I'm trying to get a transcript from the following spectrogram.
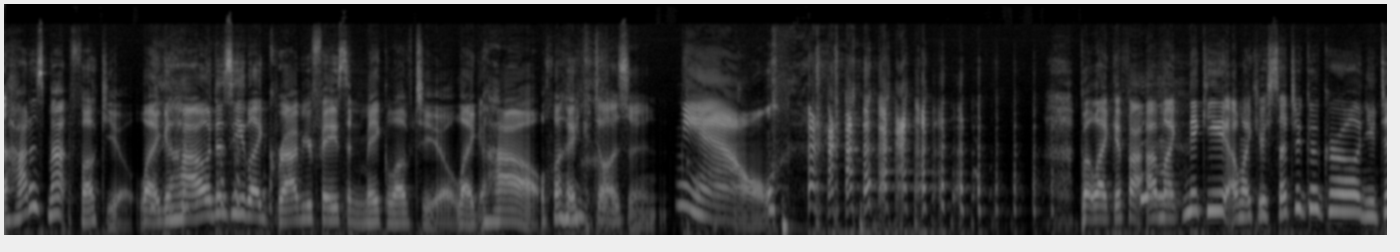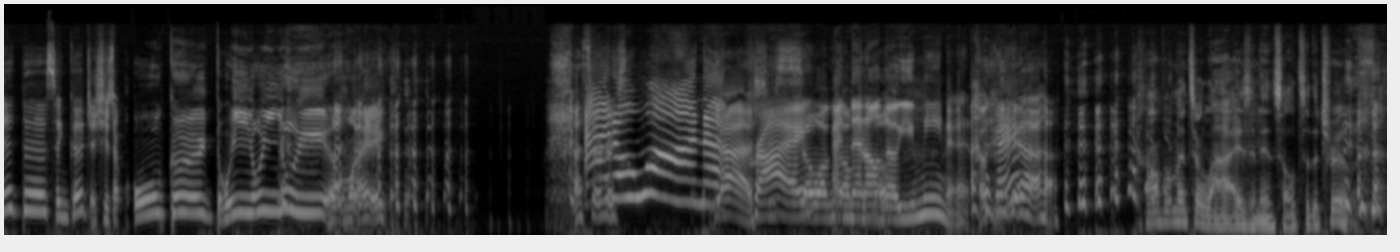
how does Matt fuck you? Like, how does he like grab your face and make love to you? Like, how? Like, Doesn't meow. But like if I, I'm like Nikki, I'm like you're such a good girl and you did this and good. She's like okay, doi, doi, doi. I'm like that's her. I don't wanna Yeah, she's cry, so and then I'll know you mean it. Okay. yeah, Compliments are lies and insults are the truth.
